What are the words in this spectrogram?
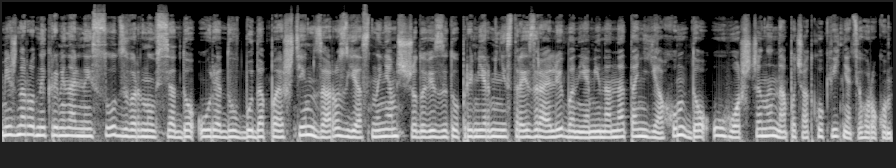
Міжнародний кримінальний суд звернувся до уряду в Будапешті за роз'ясненням щодо візиту прем'єр-міністра Ізраїлю Бен'яміна Натаньяху до Угорщини на початку квітня цього року.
